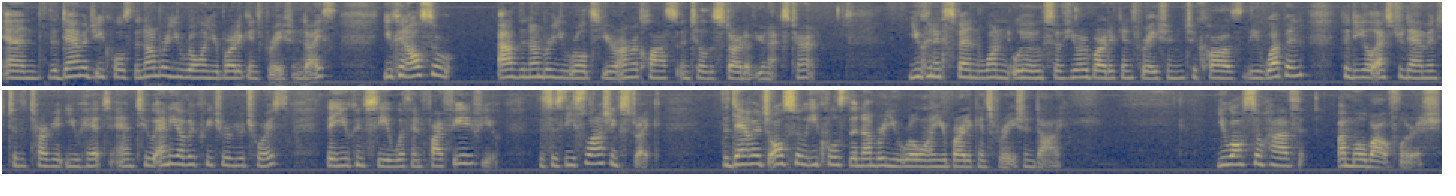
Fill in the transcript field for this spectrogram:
and the damage equals the number you roll on your bardic inspiration dice. You can also add the number you rolled to your armor class until the start of your next turn. You can expend one use of your bardic inspiration to cause the weapon to deal extra damage to the target you hit and to any other creature of your choice that you can see within 5 feet of you. This is the slashing strike. The damage also equals the number you roll on your bardic inspiration die. You also have a mobile flourish,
